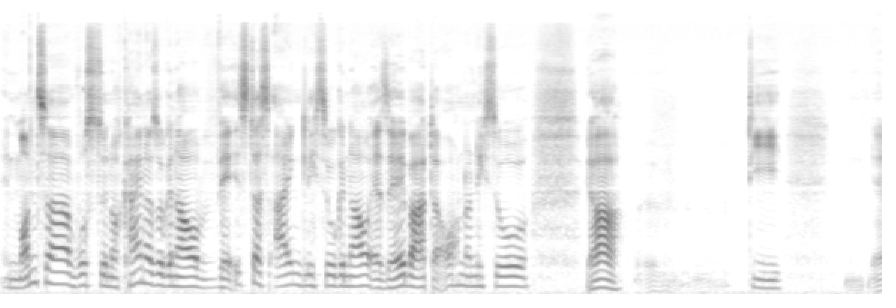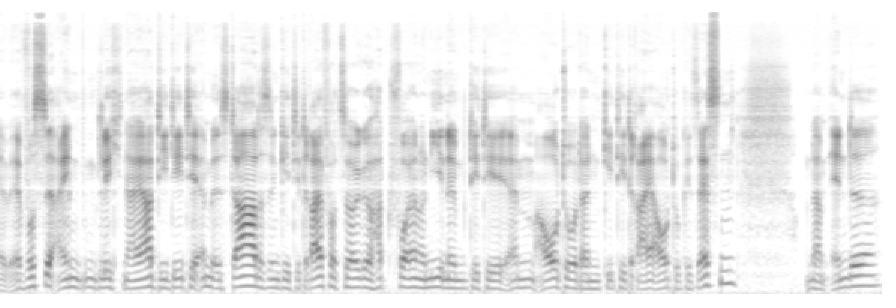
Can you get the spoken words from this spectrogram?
In Monza wusste noch keiner so genau, wer ist das eigentlich so genau. Er selber hatte auch noch nicht so, ja, die, er, er, wusste eigentlich, naja, die DTM ist da, das sind GT3-Fahrzeuge, hat vorher noch nie in einem DTM-Auto oder einem GT3-Auto gesessen. Und am Ende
